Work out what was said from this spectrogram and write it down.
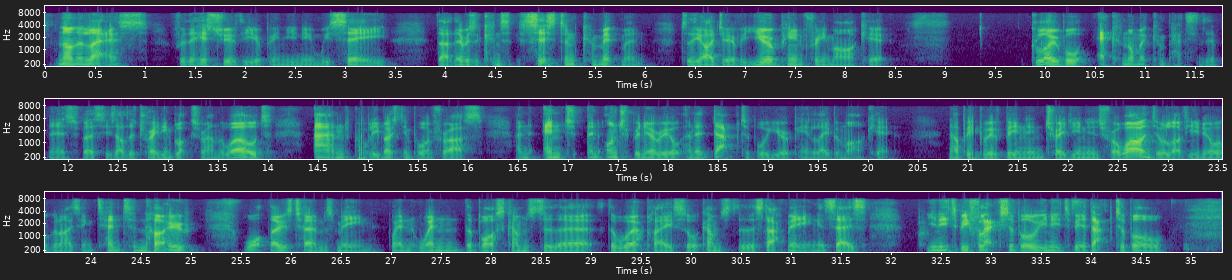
Nonetheless, for the history of the European Union, we see that there is a consistent commitment to the idea of a European free market, global economic competitiveness versus other trading blocs around the world, and probably most important for us, an, ent- an entrepreneurial and adaptable European labour market. Now, people who've been in trade unions for a while and do a lot of union organising tend to know what those terms mean. When when the boss comes to the the workplace or comes to the staff meeting and says, "You need to be flexible, you need to be adaptable,"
